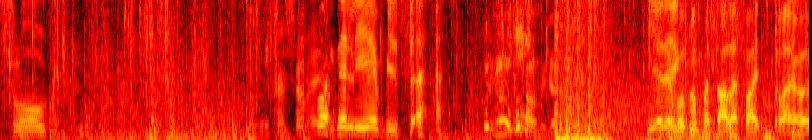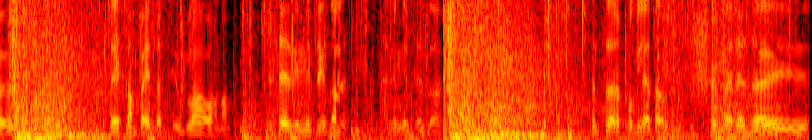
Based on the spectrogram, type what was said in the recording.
človek. Ej? Model jebi se. Cringe, bi ga. Se bo zopet tale fight trajal. Daj sam pejta si v glavo, no. se zgimite dol. Zgimite dol. trimite doar. Doar pogledam. Mereze. Ej.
